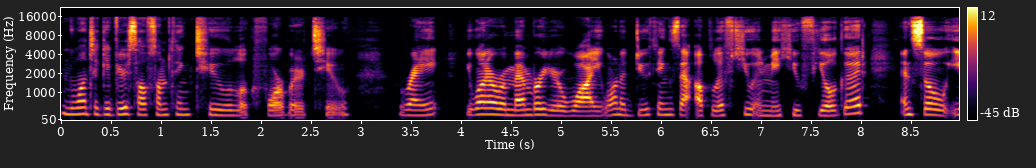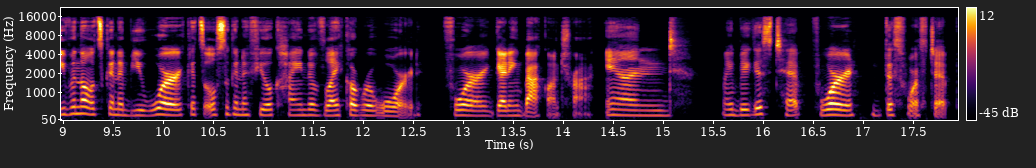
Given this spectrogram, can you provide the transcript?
you want to give yourself something to look forward to right? You want to remember your why. You want to do things that uplift you and make you feel good. And so, even though it's going to be work, it's also going to feel kind of like a reward for getting back on track. And my biggest tip for this fourth tip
